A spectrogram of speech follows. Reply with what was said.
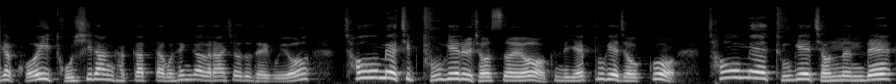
그러니까 거의 도시랑 가깝다고 생각을 하셔도 되고요. 처음에 집 두 개를 졌어요. 근데 예쁘게 졌고 처음에 두 개 졌는데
